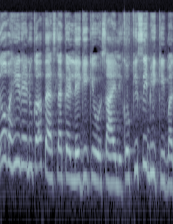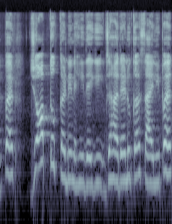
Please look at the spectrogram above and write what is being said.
तो वही रेणुका फैसला कर लेगी कि वो साइली को किसी भी कीमत पर जॉब तो करने नहीं देगी। जहाँ रेणुका साइली पर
